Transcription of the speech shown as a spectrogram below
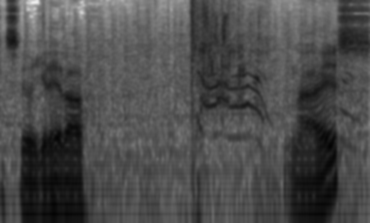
Let's see if we get a hit off. Nice.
